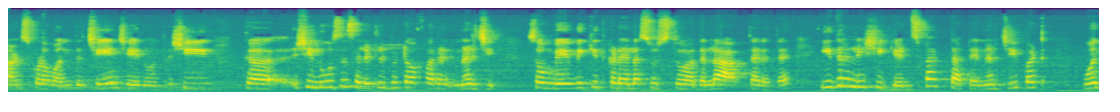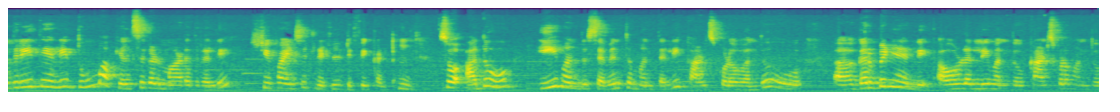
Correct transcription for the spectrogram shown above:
ಕಾಣಿಸ್ಕೊಳ್ಳೋ ಒಂದು ಚೇಂಜ್ ಏನು ಅಂದ್ರೆ she she loses a little bit of our energy so may ಮಿಕ್ಕಿದ ಕಡೆ ಎಲ್ಲ ಸುಸ್ತು ಅದೆಲ್ಲ ಆಗ್ತಾ ಇರುತ್ತೆ ಇದರಲ್ಲಿ she gets back that energy but ಒಂದು ರೀತಿಯಲ್ಲಿ ತುಂಬ ಕೆಲಸಗಳು ಮಾಡೋದ್ರಲ್ಲಿ she finds it little difficult. So ಅದು ಈ ಒಂದು ಸೆವೆಂತ್ ಮಂತಲ್ಲಿ ಕಾಣಿಸ್ಕೊಳ್ಳೋ ಒಂದು ಗರ್ಭಿಣಿಯಲ್ಲಿ ಅವಳಲ್ಲಿ ಒಂದು ಕಾಣಿಸ್ಕೊಳ್ಳೋ ಒಂದು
